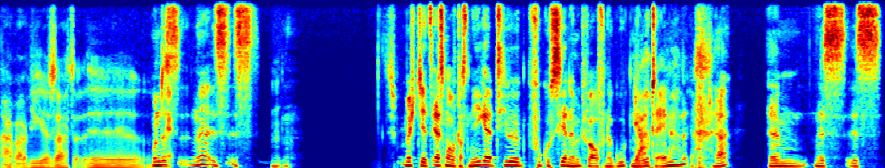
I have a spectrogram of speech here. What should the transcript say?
Aber wie gesagt, äh, Und es, ne, es ist. Ich möchte jetzt erstmal auf das Negative fokussieren, damit wir auf einer guten ja, Note enden. Ja, ja. ja? Ähm, es ist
